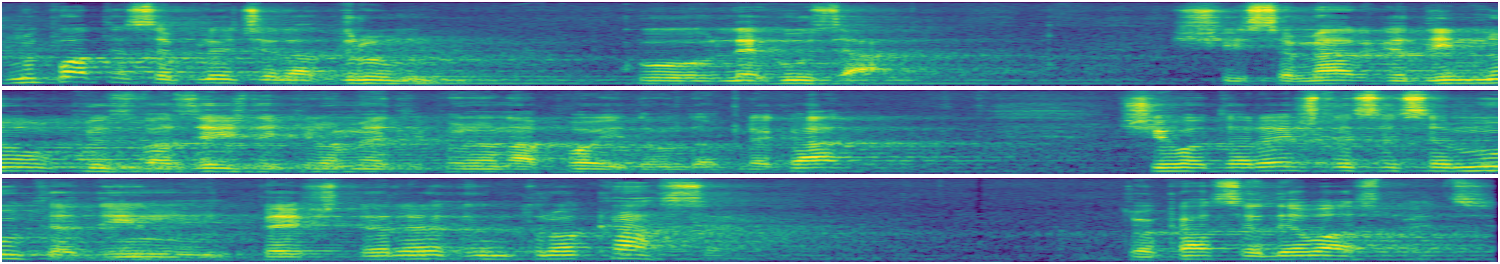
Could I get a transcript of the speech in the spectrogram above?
nu poate să plece la drum cu Lehuza și să meargă din nou câțiva zeci de kilometri până înapoi de unde a plecat și hotărăște să se mute din peșteră într-o casă. Într-o casă de oaspeți.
